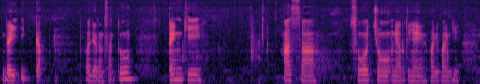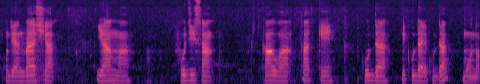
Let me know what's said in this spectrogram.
Ika pelajaran 1 Tenki Asa Socho ini artinya ya pagi-pagi. Kemudian Basya Yama Fujisan Kawa Take Kuda. Ini kuda ya kuda Mono.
